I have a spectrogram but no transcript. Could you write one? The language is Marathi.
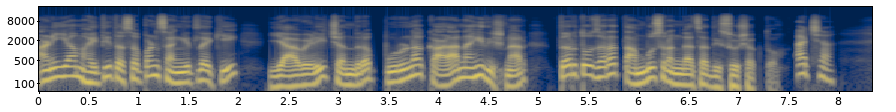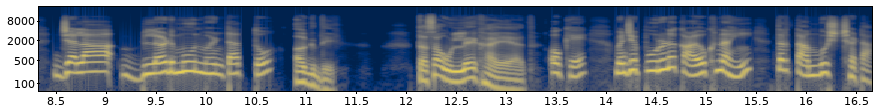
आणि या माहितीत असं पण सांगितलंय की यावेळी चंद्र पूर्ण काळा नाही दिसणार तर तो जरा तांबूस रंगाचा दिसू शकतो. अच्छा. ज्याला ब्लड मून म्हणतात तो? अगदी. तसा उल्लेख आहे यात. ओके. म्हणजे पूर्ण काळोख नाही तर तांबूस छटा.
